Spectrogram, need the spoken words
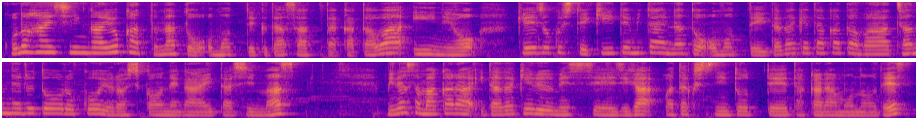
この配信が良かったなと思ってくださった方はいいねを継続して聞いてみたいなと思っていただけた方はチャンネル登録をよろしくお願いいたします。皆様からいただけるメッセージが私にとって宝物です。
